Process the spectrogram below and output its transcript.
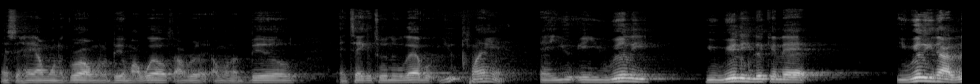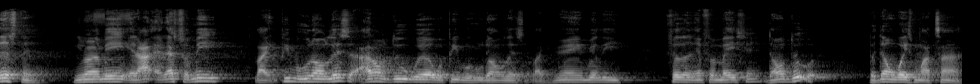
and say, "Hey, I want to grow. I want to build my wealth. I really, I want to build and take it to a new level," you plan and you and you really, you really looking at, you really not listening. You know what I mean? And I and that's for me. Like people who don't listen, I don't do well with people who don't listen. Like if you ain't really feeling information, don't do it. But don't waste my time.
